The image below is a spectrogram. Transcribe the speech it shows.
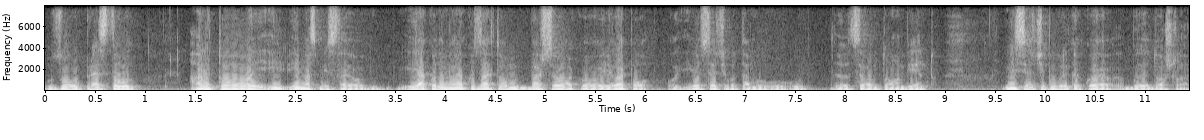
uz ovu predstavu ali to ovaj, ima smisla. Evo, iako nam onako zahtjevo, baš se ovako i lepo i osjećamo tamo u, u celom tom ambijentu. Mislim da će publika koja bude došla, e,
